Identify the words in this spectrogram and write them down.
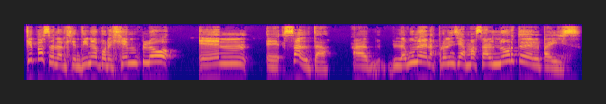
¿qué pasa en Argentina, por ejemplo, en Salta? Una de las provincias más al norte del país.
